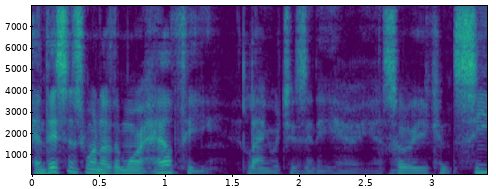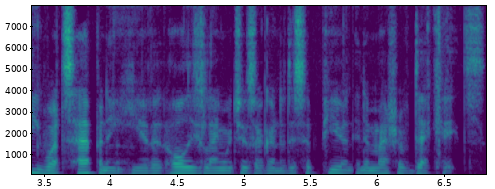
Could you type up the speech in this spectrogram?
And this is one of the more healthy languages in the area. So mm. you can see what's happening here, that all these languages are going to disappear in a matter of decades.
